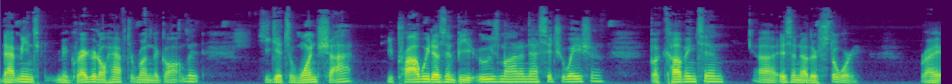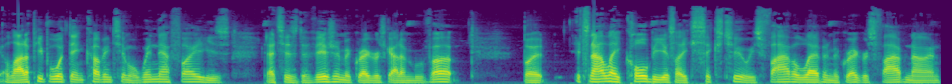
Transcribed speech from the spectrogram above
that means McGregor don't have to run the gauntlet. He gets one shot. He probably doesn't beat Usman in that situation, but Covington uh, is another story, right? A lot of people would think Covington will win that fight. He's that's his division. McGregor's got to move up, but it's not like Colby is like six two. He's five eleven. McGregor's five nine.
